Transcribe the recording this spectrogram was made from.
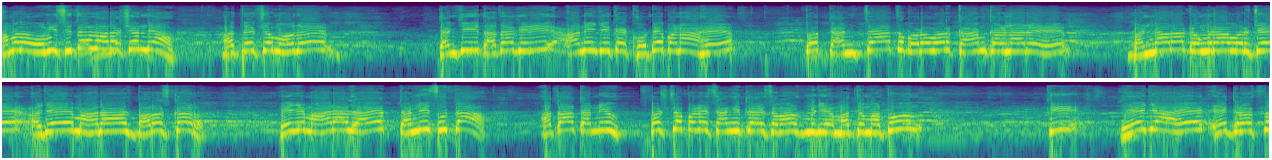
आम्हाला ओबीसीतच आरक्षण द्या. अध्यक्ष महोदय त्यांची दादागिरी आणि जी काही खोटेपणा आहे तो त्यांच्याच बरोबर काम करणारे भंडारा डोंगरावरचे अजय महाराज बारसकर हे जे महाराज आहेत त्यांनी सुद्धा आता त्यांनी स्पष्टपणे सांगितलं आहे समाज मीडिया माध्यमातून की हे जे आहेत हे ग्रस्त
